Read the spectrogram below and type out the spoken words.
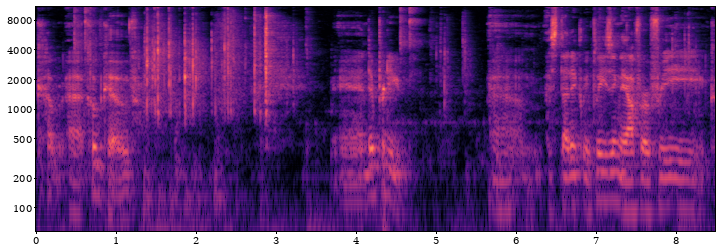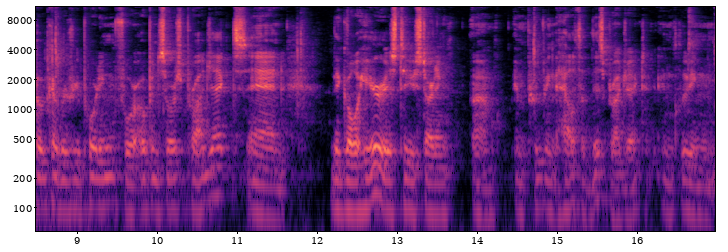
Co uh. And they're pretty um, aesthetically pleasing. They offer free code coverage reporting for open source projects. And the goal here is to start um, improving the health of this project, including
